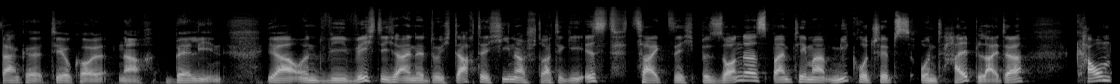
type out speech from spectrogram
Danke, Theo Koll nach Berlin. Ja, und wie wichtig eine durchdachte China-Strategie ist, zeigt sich besonders beim Thema Mikrochips und Halbleiter. Kaum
